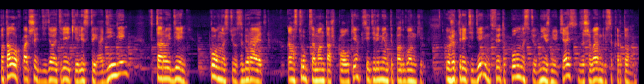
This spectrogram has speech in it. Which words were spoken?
потолок подшить, сделать рейки, листы один день. Второй день полностью забирает конструкция, монтаж полки, все эти элементы подгонки. И уже третий день мы все это полностью, нижнюю часть, зашиваем гипсокартоном.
